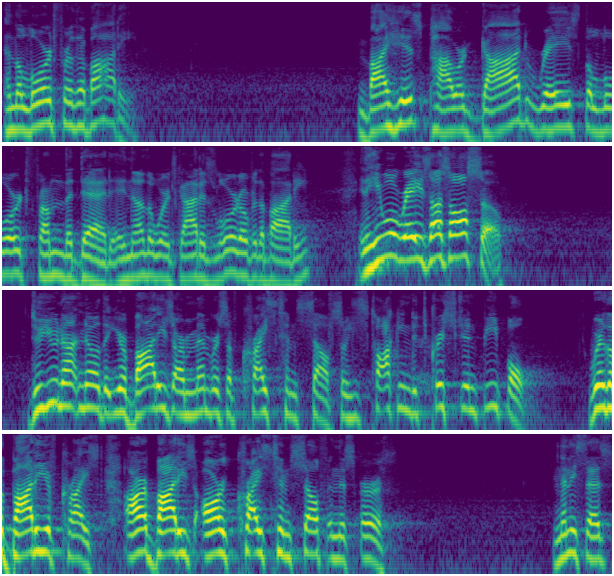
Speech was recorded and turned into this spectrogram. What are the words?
and the Lord for the body. By his power, God raised the Lord from the dead. In other words, God is Lord over the body, and he will raise us also. Do you not know that your bodies are members of Christ himself? So he's talking to Christian people. We're the body of Christ. Our bodies are Christ himself in this earth. And then he says,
